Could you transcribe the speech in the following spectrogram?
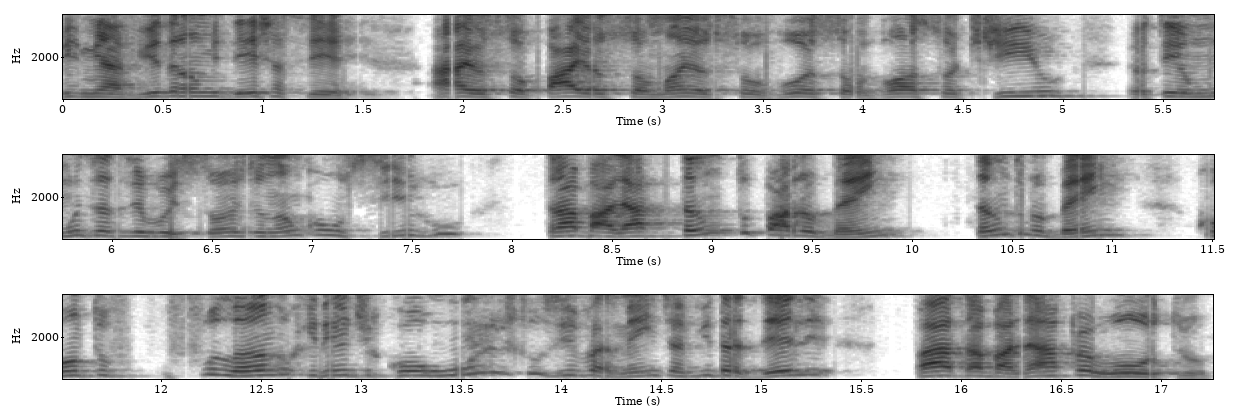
minha vida não me deixa ser. Ah, eu sou pai, eu sou mãe, eu sou avô, eu sou avó, eu sou tio, eu tenho muitas atribuições, eu não consigo trabalhar tanto para o bem, tanto no bem, quanto fulano que dedicou única exclusivamente a vida dele para trabalhar para o outro,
